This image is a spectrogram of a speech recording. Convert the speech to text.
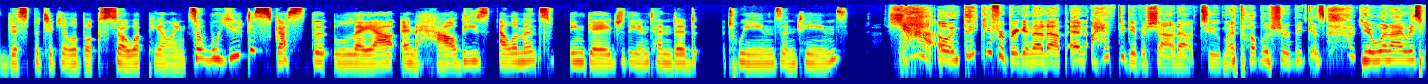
this particular book so appealing. So, will you discuss the layout and how these elements engage the intended tweens and teens? Yeah. Oh, and thank you for bringing that up. And I have to give a shout out to my publisher because, you know, when I was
